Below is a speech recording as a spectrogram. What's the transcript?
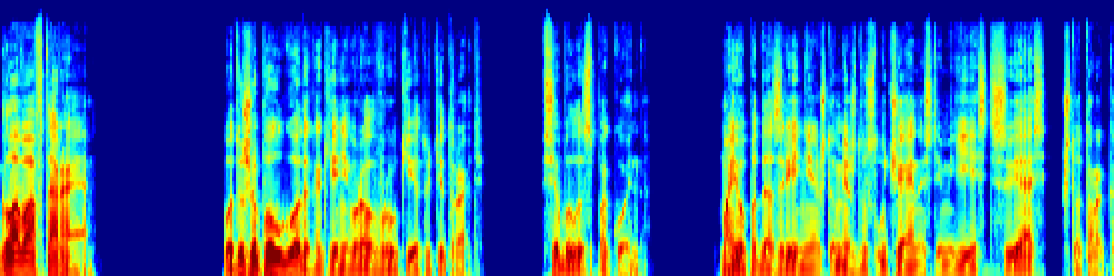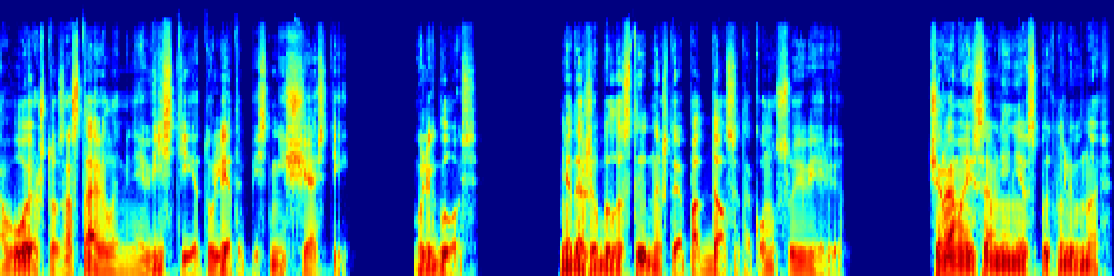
Глава вторая. Вот уже полгода, как я не брал в руки эту тетрадь. Все было спокойно. Мое подозрение, что между случайностями есть связь, что-то роковое, что заставило меня вести эту летопись несчастий, улеглось. Мне даже было стыдно, что я поддался такому суеверию. Вчера мои сомнения вспыхнули вновь.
